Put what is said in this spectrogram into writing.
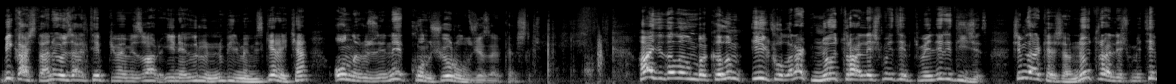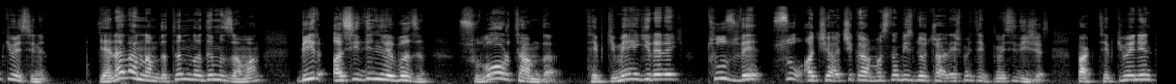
birkaç tane özel tepkimemiz var. Yine ürününü bilmemiz gereken onlar üzerine konuşuyor olacağız arkadaşlar. Haydi dalalım bakalım. İlk olarak nötralleşme tepkimeleri diyeceğiz. Şimdi arkadaşlar nötralleşme tepkimesini genel anlamda tanımladığımız zaman bir asidin ve bazın sulu ortamda tepkimeye girerek tuz ve su açığa çıkarmasına biz nötralleşme tepkimesi diyeceğiz. Bak tepkimenin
